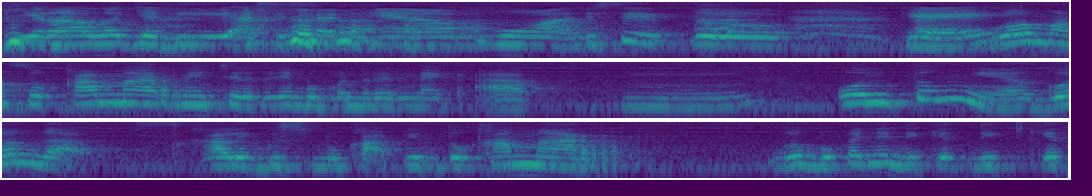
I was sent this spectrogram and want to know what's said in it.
Kira lo jadi asistennya mua di situ. Oke. Nah, gue masuk kamar nih ceritanya mau benerin make up Hmm. untungnya gue nggak sekaligus buka pintu kamar gue bukanya dikit-dikit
